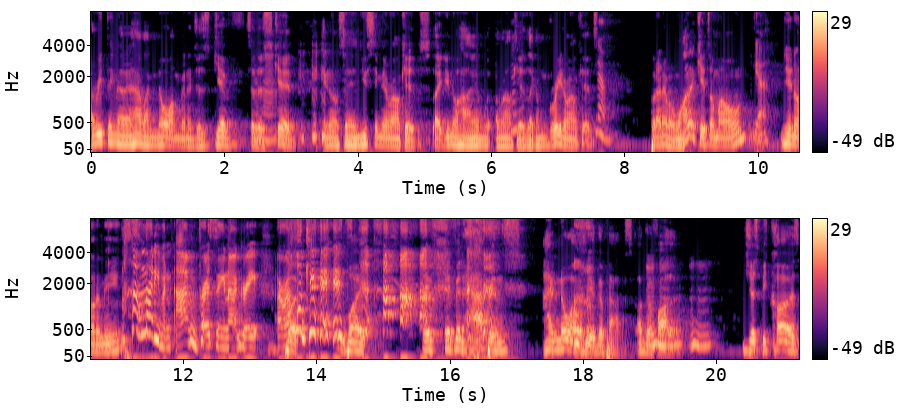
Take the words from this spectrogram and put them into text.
everything that I have, I know I'm gonna just give to Mm-hmm. this kid. You know what I'm saying? You see me around kids, like you know how I am around kids. Like I'm great around kids, yeah. but I never wanted kids on my own. Yeah. You know what I mean? I'm not even, I'm personally not great around But- kids. but if if it happens, I know I would be a good pops, a Mm-hmm. good father. just because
